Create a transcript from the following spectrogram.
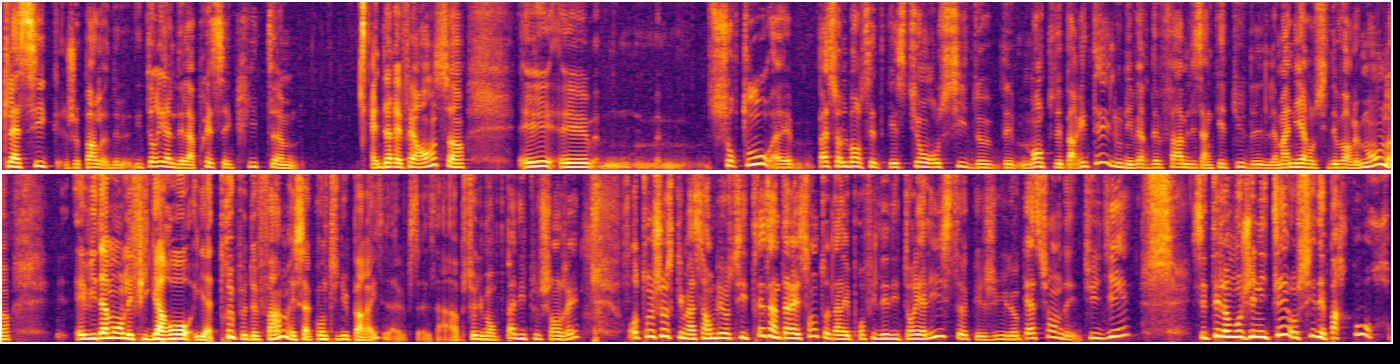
classique, je parle de l'éditorial de la presse écrite et des références, et, surtout, pas seulement cette question aussi de, de manque de parité, l'univers des femmes, les inquiétudes, la manière aussi de voir le monde, Évidemment, les Figaro, il y a très peu de femmes et ça continue pareil, ça n'a absolument pas du tout changé. Autre chose qui m'a semblé aussi très intéressante dans les profils d'éditorialistes que j'ai eu l'occasion d'étudier, c'était l'homogénéité aussi des parcours,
